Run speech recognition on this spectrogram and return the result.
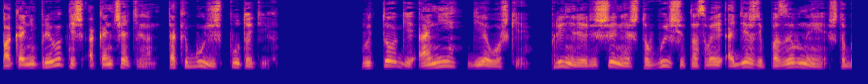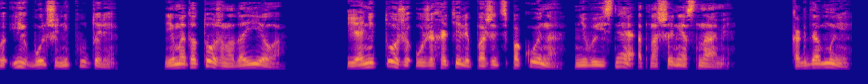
Пока не привыкнешь окончательно, так и будешь путать их. В итоге они, девушки, приняли решение, что выщут на своей одежде позывные, чтобы их больше не путали. Им это тоже надоело. И они тоже уже хотели пожить спокойно, не выясняя отношения с нами. Когда мы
